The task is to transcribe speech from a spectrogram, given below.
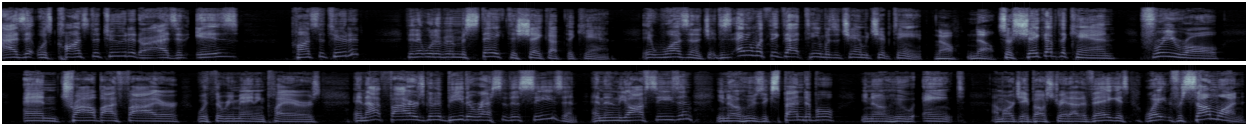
as it was constituted or as it is constituted, then it would have been a mistake to shake up the can. It wasn't a Does anyone think that team was a championship team? No. No. So shake up the can, free roll, and trial by fire with the remaining players. And that fire is going to be the rest of this season. And then the offseason, you know who's expendable, you know who ain't. I'm RJ Bell straight out of Vegas, waiting for someone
